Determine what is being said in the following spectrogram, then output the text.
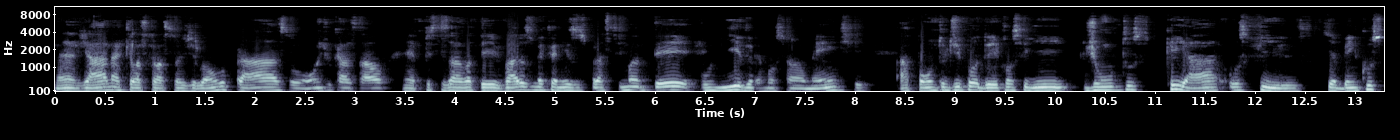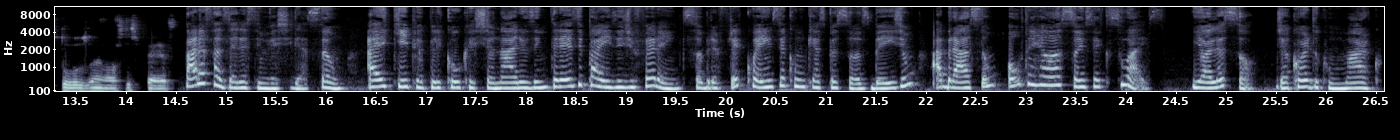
Né? Já naquelas relações de longo prazo, onde o casal é, precisava ter vários mecanismos para se manter unido emocionalmente, a ponto de poder conseguir juntos criar os filhos, que é bem custoso na nossa espécie. Para fazer essa investigação, a equipe aplicou questionários em 13 países diferentes sobre a frequência com que as pessoas beijam, abraçam ou têm relações sexuais. E olha só, de acordo com o Marco,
